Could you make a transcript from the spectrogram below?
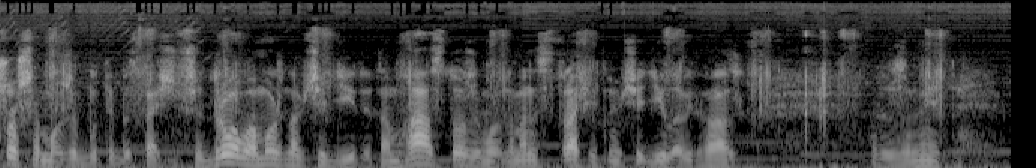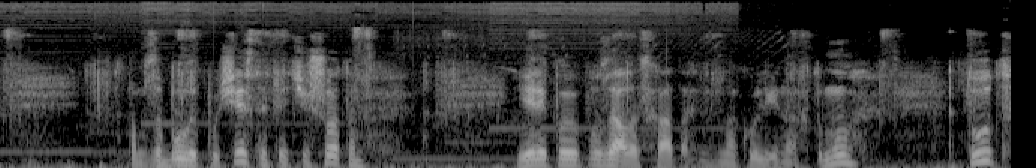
що ще може бути безпечніше? Дрова можна вчадіти, там газ теж можна. У мене сестра чуть не вчаділа від газу. Розумієте? Там забули почистити чи що там. Єлі повиповзали з хатах на колінах. Тому тут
